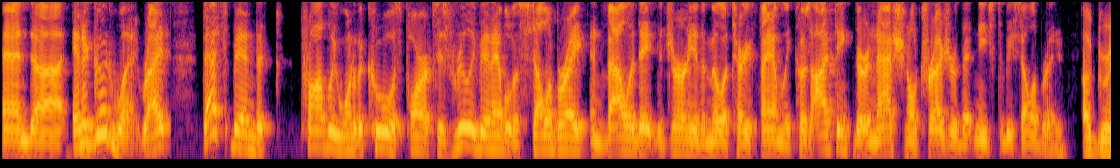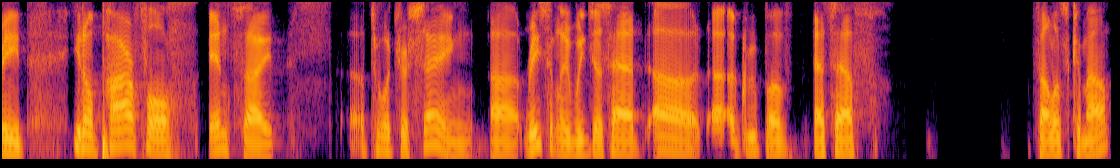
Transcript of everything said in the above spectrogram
And uh, in a good way right? That's been the probably one of the coolest parts is really being able to celebrate and validate the journey of the military family because i think they're a national treasure that needs to be celebrated. Agreed. You know, powerful insight to what you're saying. Uh, recently, we just had uh, a- group of SF fellows come out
